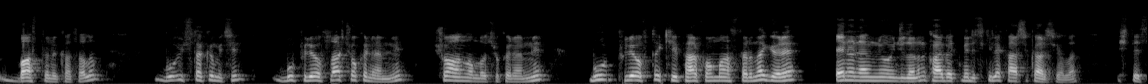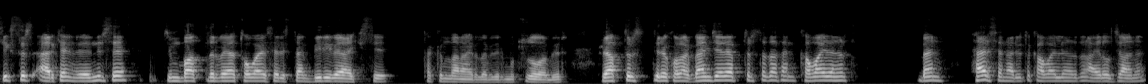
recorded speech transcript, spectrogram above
Boston'ı katalım. Bu üç takım için bu playoff'lar çok önemli. Şu anlamda çok önemli. Bu playoff'taki performanslarına göre en önemli oyuncularını kaybetme riskiyle karşı karşıyalar. İşte Sixers erken elenirse Jim Butler veya Tobias Harris'ten biri veya ikisi takımdan ayrılabilir, mutsuz olabilir. Raptors direkt olarak bence Raptors'ta zaten Kawhi Leonard ben her senaryoda Kawhi Leonard'ın ayrılacağını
